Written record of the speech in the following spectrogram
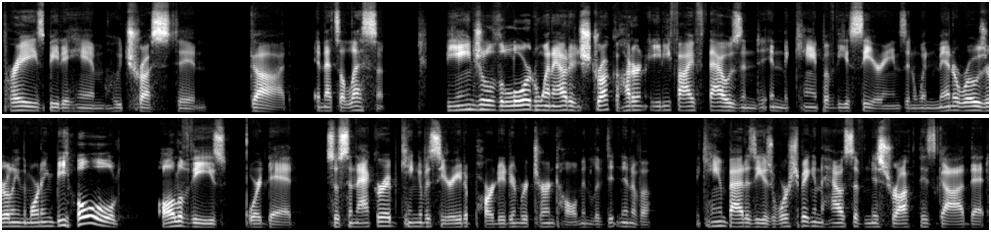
Praise be to him who trusts in God. And that's a lesson. The angel of the Lord went out and struck 185,000 in the camp of the Assyrians. And when men arose early in the morning, behold, all of these were dead. So Sennacherib, king of Assyria, departed and returned home and lived at Nineveh. It came about as he was worshiping in the house of Nisroch, his god, that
